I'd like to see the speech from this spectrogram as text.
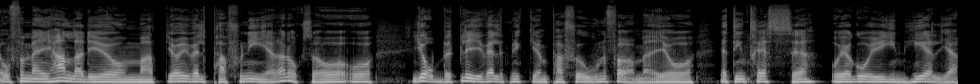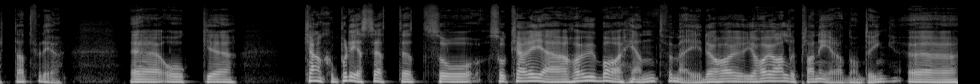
och för mig handlar det ju om att jag är väldigt passionerad också och, och jobbet blir väldigt mycket en passion för mig och ett intresse och jag går ju in helhjärtat för det. Eh, och eh, kanske på det sättet så, så karriär har ju bara hänt för mig. Det har, jag har ju aldrig planerat någonting. Eh,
